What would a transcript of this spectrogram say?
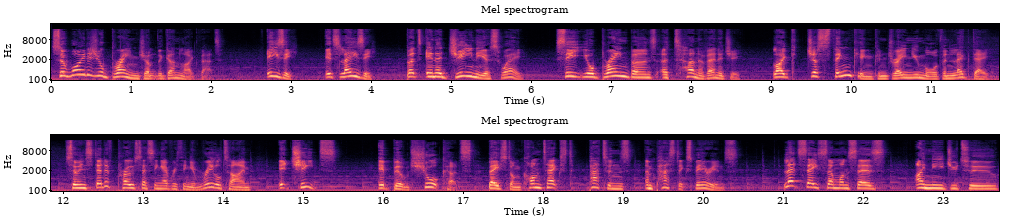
So, why does your brain jump the gun like that? Easy, it's lazy but in a genius way. See, your brain burns a ton of energy. Like, just thinking can drain you more than leg day. So instead of processing everything in real time, it cheats. It builds shortcuts based on context, patterns, and past experience. Let's say someone says, I need you to.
